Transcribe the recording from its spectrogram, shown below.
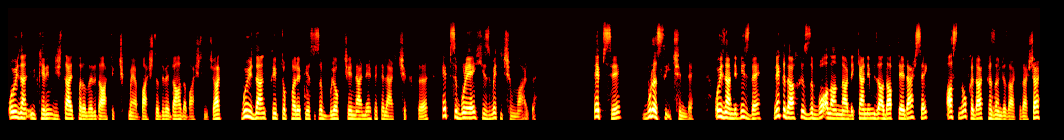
O yüzden ülkenin dijital paraları da artık çıkmaya başladı ve daha da başlayacak. Bu yüzden kripto para piyasası, blockchain'ler, NFT'ler çıktı. Hepsi buraya hizmet için vardı. Hepsi burası içinde. O yüzden de biz de ne kadar hızlı bu alanlarda kendimizi adapte edersek aslında o kadar kazanacağız arkadaşlar.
